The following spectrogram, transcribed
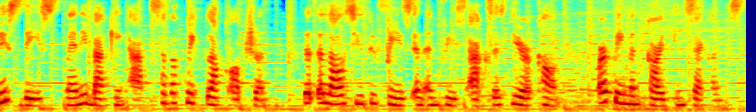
These days, many banking apps have a quick lock option that allows you to freeze and unfreeze access to your account or payment card in seconds.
